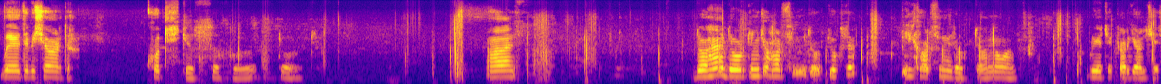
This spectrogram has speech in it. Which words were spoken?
Bu evde bir şey vardır. Kod istiyor 0 4. Ama ben Dö he, dördüncü harfi mi dört yoksa ilk harfi mi dörttü anlamadım. Buraya tekrar geleceğiz.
